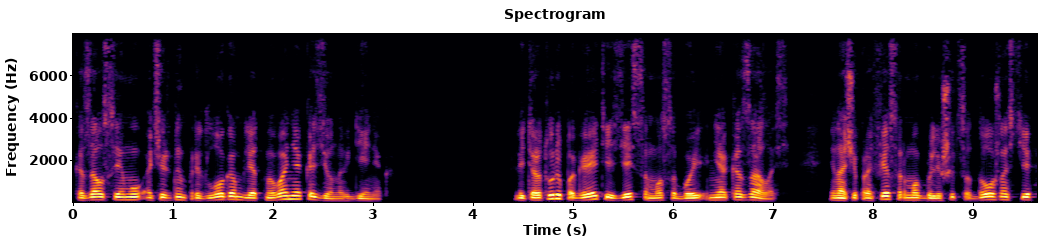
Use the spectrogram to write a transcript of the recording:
казался ему очередным предлогом для отмывания казенных денег. Литературы по Гаэте здесь, само собой, не оказалось, иначе профессор мог бы лишиться должности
